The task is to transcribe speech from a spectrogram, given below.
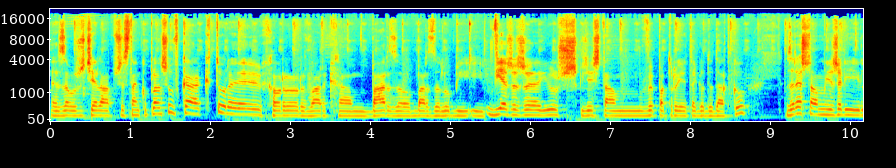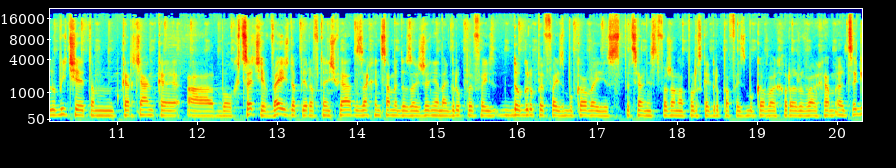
e, założyciela przystanku Planszówka, który horror w Arkham bardzo, bardzo lubi i wierzę, że już gdzieś tam wypatruje tego dodatku. Zresztą, jeżeli lubicie tą karciankę albo chcecie wejść dopiero w ten świat, zachęcamy do zajrzenia na grupy, do grupy facebookowej. Jest specjalnie stworzona polska grupa facebookowa Horror w Arkham LCG.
